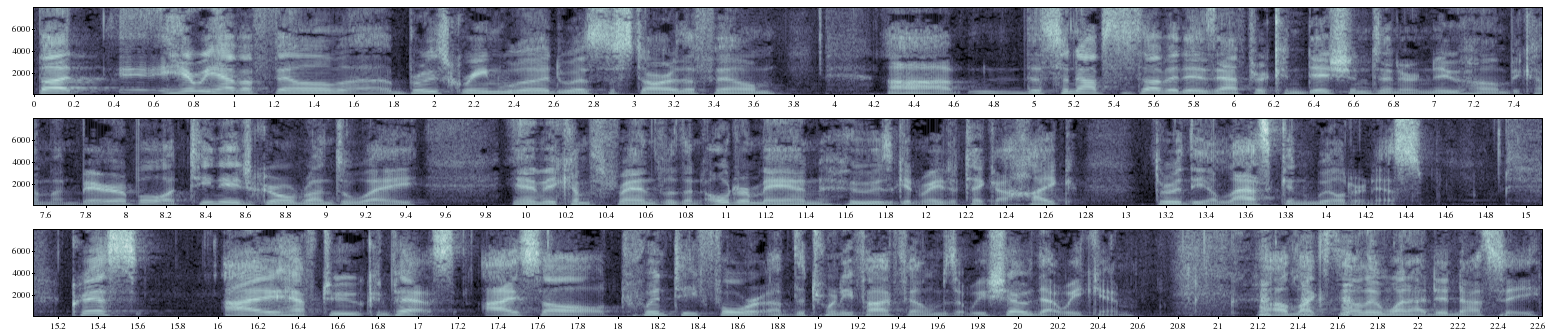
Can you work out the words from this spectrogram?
But here we have a film. Uh, Bruce Greenwood was the star of the film. Uh, the synopsis of it is after conditions in her new home become unbearable, a teenage girl runs away and becomes friends with an older man who is getting ready to take a hike through the Alaskan wilderness. Chris, I have to confess, I saw 24 of the 25 films that we showed that weekend. Wildlike's the only one I did not see.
